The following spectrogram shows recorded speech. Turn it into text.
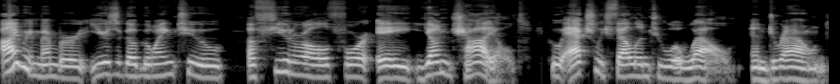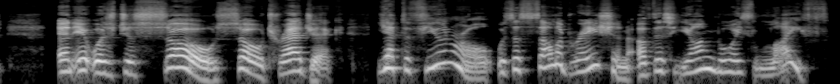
I remember years ago going to a funeral for a young child who actually fell into a well and drowned. And it was just so, so tragic. Yet the funeral was a celebration of this young boy's life.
